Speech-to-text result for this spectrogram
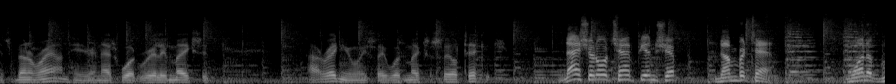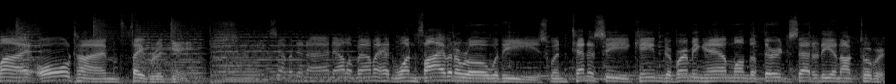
it's been around here, and that's what really makes it, I reckon we say what makes us sell tickets. National Championship number 10, one of my all-time favorite games. 1979, Alabama had won five in a row with ease when Tennessee came to Birmingham on the third Saturday in October.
